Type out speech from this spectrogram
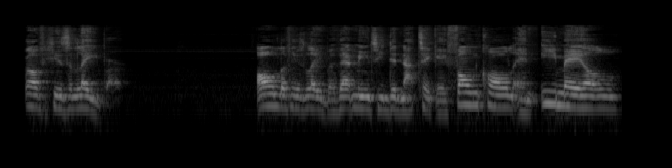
of his labor. All of his labor. That means he did not take a phone call, an email,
